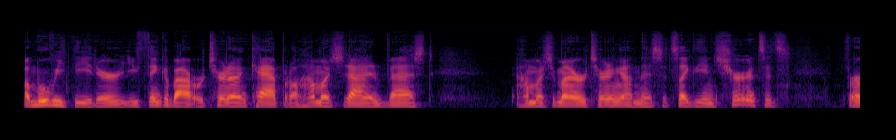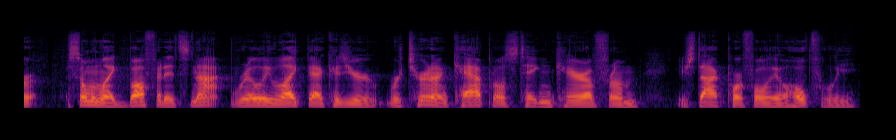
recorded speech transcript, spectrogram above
A movie theater, you think about return on capital. How much did I invest? How much am I returning on this? It's like the insurance. It's for someone like Buffett. It's not really like that because your return on capital is taken care of from your stock portfolio, hopefully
